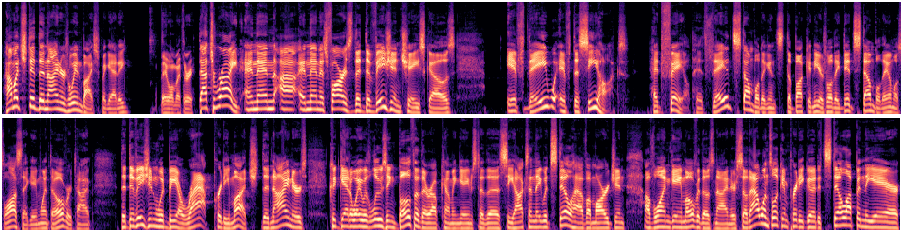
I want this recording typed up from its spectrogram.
How much did the Niners win by, Spaghetti? They won by three. That's right. And then uh, and then as far as the division chase goes, if they if the Seahawks had failed, if they had stumbled against the Buccaneers, well, they did stumble. They almost lost that game, went to overtime the division would be a wrap pretty much. The Niners could get away with losing both of their upcoming games to the Seahawks, and they would still have a margin of one game over those Niners. So that one's looking pretty good. It's still up in the air,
